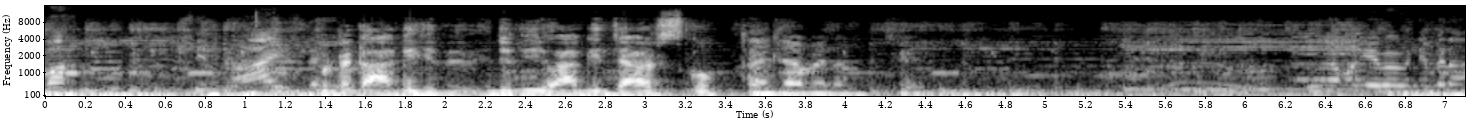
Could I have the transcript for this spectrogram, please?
বাহ কি নাইস ওটাকে আগে যেতে যদি আগে যাওয়ার স্কোপ থাকে। যাবে না তুমি আমাকে এভাবে নেবে না?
